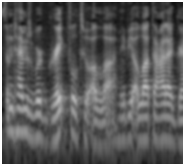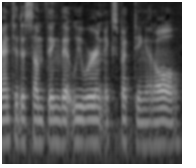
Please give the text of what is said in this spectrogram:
Sometimes we're grateful to Allah. Maybe Allah Ta'ala granted us something that we weren't expecting at all.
